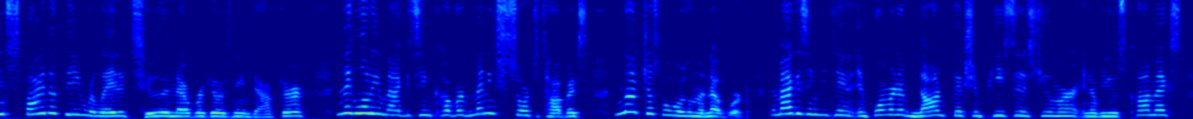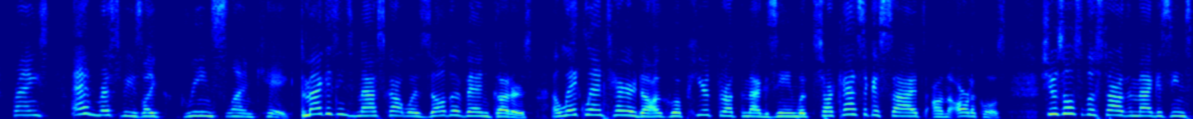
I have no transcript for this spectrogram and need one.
In spite of being related to the network it was named after, Nickelodeon magazine covered many sorts of topics, not just what was on the network. The magazine contained informative non-fiction pieces, humor, interviews, comics, pranks, and recipes like green slime cake. The magazine's mascot was Zelda Van Gutters, a Lakeland Terrier dog who appeared throughout the magazine with sarcastic asides on the articles. She was also the star of the magazine's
